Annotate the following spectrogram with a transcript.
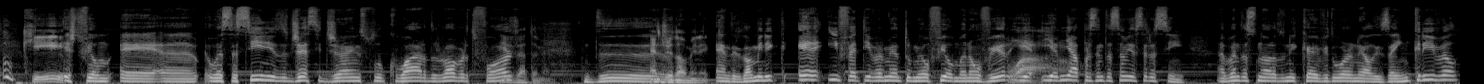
O quê? Este filme é eh, o assassínio de Jesse James pelo cobarde Robert Ford. Exatamente. De Andrew Dominic. Andrew Dominic. É efetivamente o meu filme a não ver e a, e a minha apresentação ia ser assim: a banda sonora do Nick Cave e do Warren Ellis é incrível,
